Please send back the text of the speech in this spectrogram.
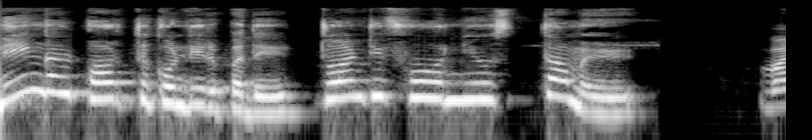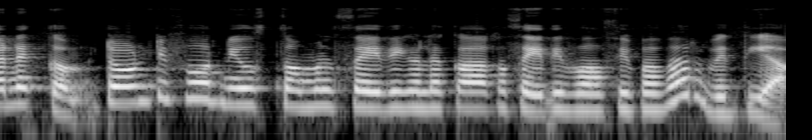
நீங்கள் பார்த்து கொண்டிருப்பது டுவெண்டி போர் நியூஸ் தமிழ். வணக்கம். டுவெண்ட்டி ஃபோர் நியூஸ் தமிழ் செய்திகளுக்காக செய்தி வாசிப்பவர் வித்யா.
